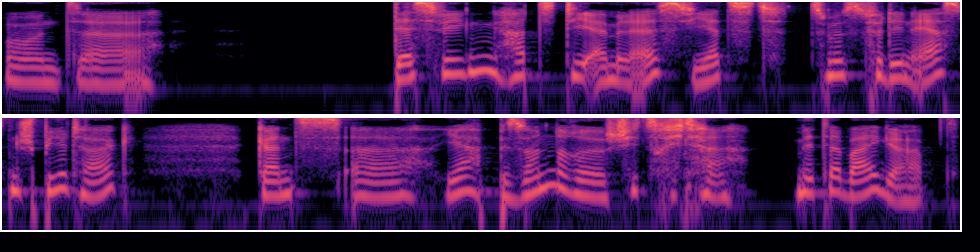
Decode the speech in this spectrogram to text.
Und äh, deswegen hat die MLS jetzt, zumindest für den ersten Spieltag, ganz äh, ja, besondere Schiedsrichter mit dabei gehabt.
